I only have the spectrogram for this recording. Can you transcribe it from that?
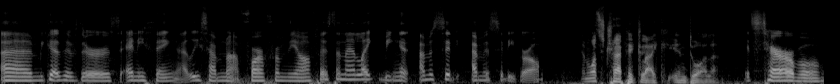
Um, because if there's anything, at least I'm not far from the office, and I like being. A, I'm a city. I'm a city girl. And what's traffic like in Douala? It's terrible,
